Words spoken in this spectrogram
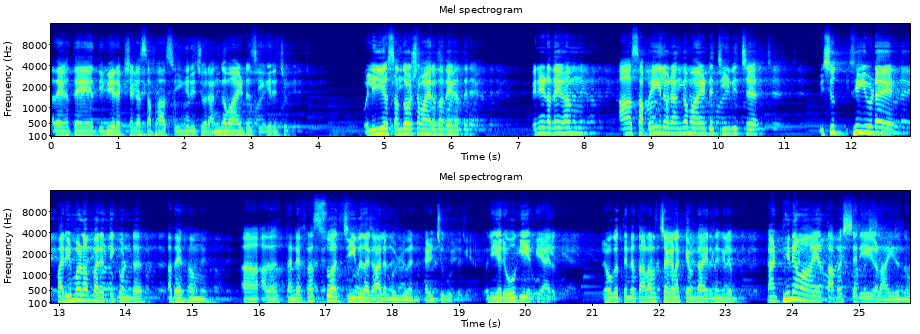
അദ്ദേഹത്തെ ദിവ്യരക്ഷക സഭ സ്വീകരിച്ചു ഒരു അംഗമായിട്ട് സ്വീകരിച്ചു. വലിയ സന്തോഷമായിരുന്നു അദ്ദേഹത്തിന്. പിന്നീട് അദ്ദേഹം ആ സഭയിൽ ഒരു അംഗമായിട്ട് ജീവിച്ച് വിശുദ്ധിയുടെ പരിമളം പരത്തിക്കൊണ്ട് അദ്ദേഹം അത് തന്റെ ഹ്രസ്വ ജീവിതകാലം മുഴുവൻ കഴിച്ചുകൂട്ടുകയാണ്. വലിയ രോഗിയൊക്കെ ആയിരുന്നു രോഗത്തിന്റെ തളർച്ചകളൊക്കെ ഉണ്ടായിരുന്നെങ്കിലും കഠിനമായ തപശ്ചര്യകളായിരുന്നു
